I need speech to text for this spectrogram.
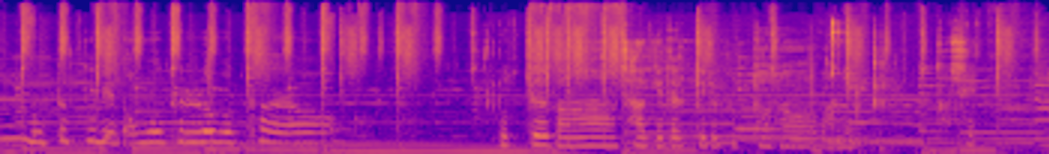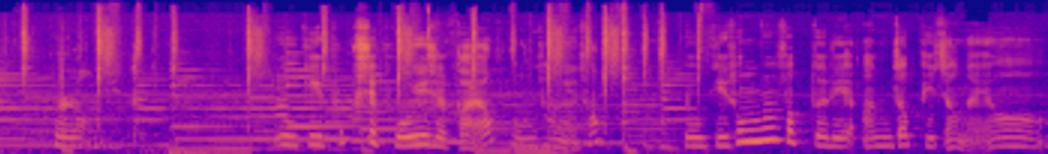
음, 로드끼리 너무 들러붙어요. 로드가 자기들끼리 붙어서 많이 다시 올라옵니다. 여기 혹시 보이실까요? 영상에서? 여기 속눈썹들이 안 접히잖아요.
